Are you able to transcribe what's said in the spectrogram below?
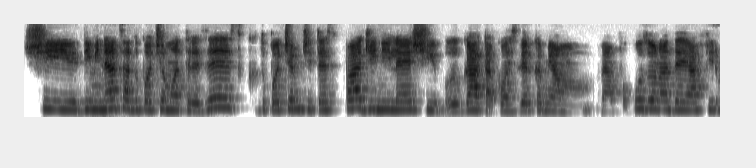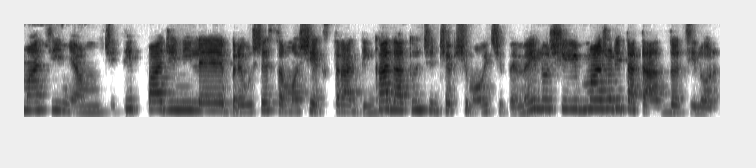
și dimineața după ce mă trezesc, după ce îmi citesc paginile și uh, gata, consider că mi-am, mi-am făcut zona de afirmații, mi-am citit paginile, reușesc să mă și extrag din cadă, atunci încep și mă uit și pe mail-uri și majoritatea dăților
